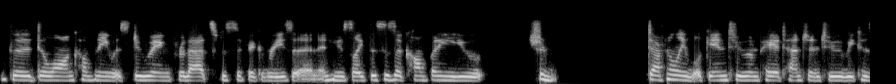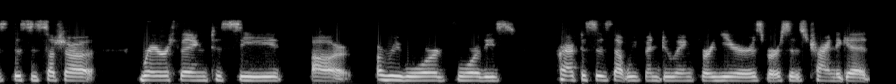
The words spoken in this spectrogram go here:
the DeLong company was doing for that specific reason. And he's like, this is a company you should definitely look into and pay attention to because this is such a rare thing to see uh, a reward for these practices that we've been doing for years versus trying to get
